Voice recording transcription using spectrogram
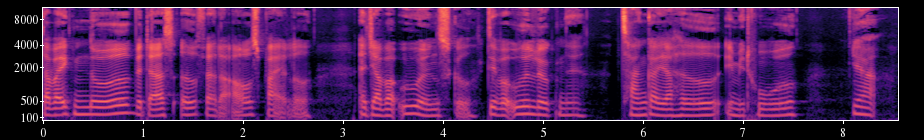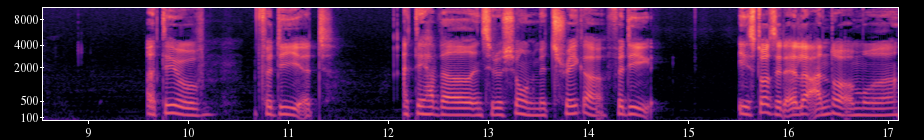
der var ikke noget ved deres adfærd, der afspejlede, at jeg var uønsket. Det var udelukkende tanker, jeg havde i mit hoved. ja. Og det er jo fordi, at, at det har været en situation med trigger, fordi i stort set alle andre områder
